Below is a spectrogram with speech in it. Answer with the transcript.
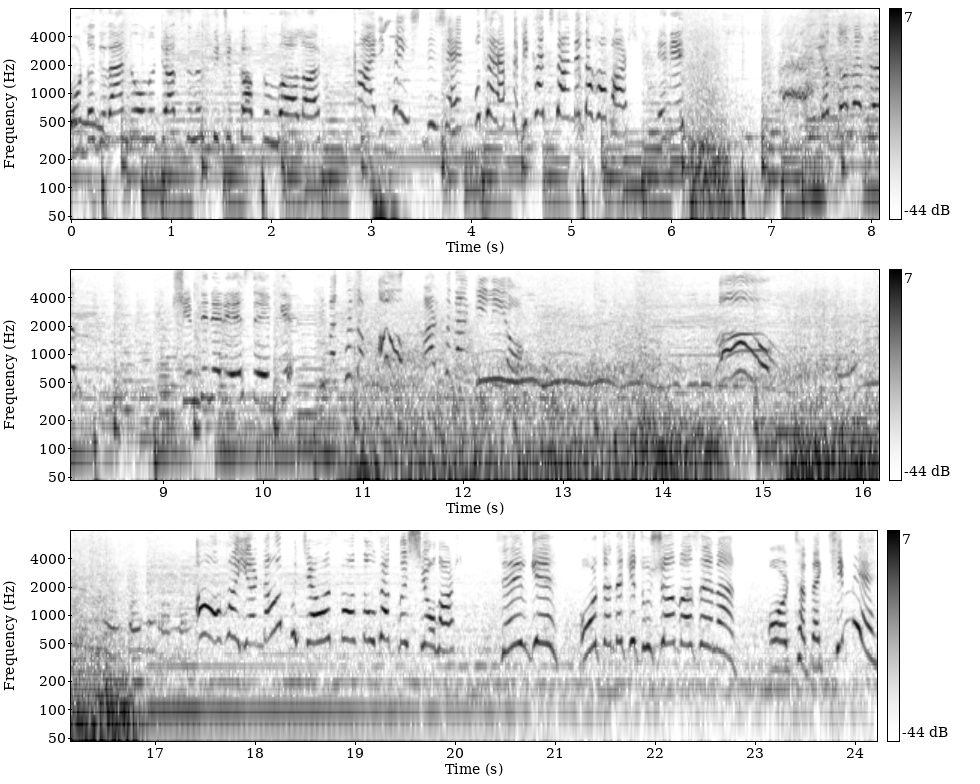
Orada güvende olacaksınız küçük kaplumbağalar. Harika işte Jet. Bu tarafta birkaç tane daha var. Evet. Yakaladım. Şimdi nereye sevgi? Bir bakalım. Aa, arkadan geliyor. Aa! Aa, hayır. savaşıyorlar. Sevgi, ortadaki tuşa bas hemen. Ortadaki mi?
